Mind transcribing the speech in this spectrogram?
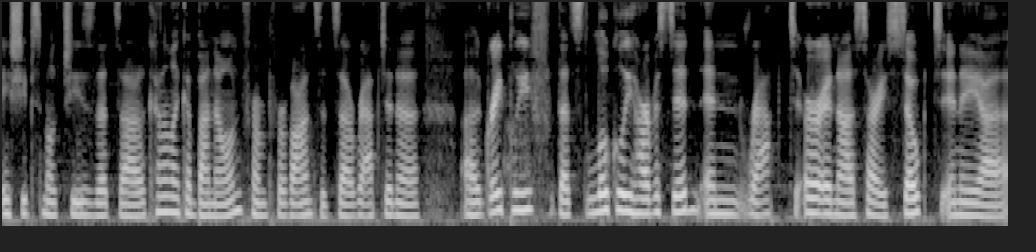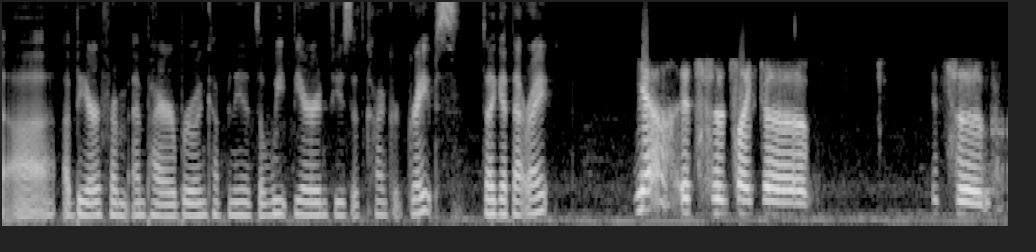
a sheep's milk cheese that's uh, kind of like a banon from Provence. It's uh, wrapped in a, a grape leaf that's locally harvested and wrapped, or in uh, sorry, soaked in a uh, uh, a beer from Empire Brewing Company. It's a wheat beer infused with Concord grapes. Did I get that right? Yeah, it's it's like a it's a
